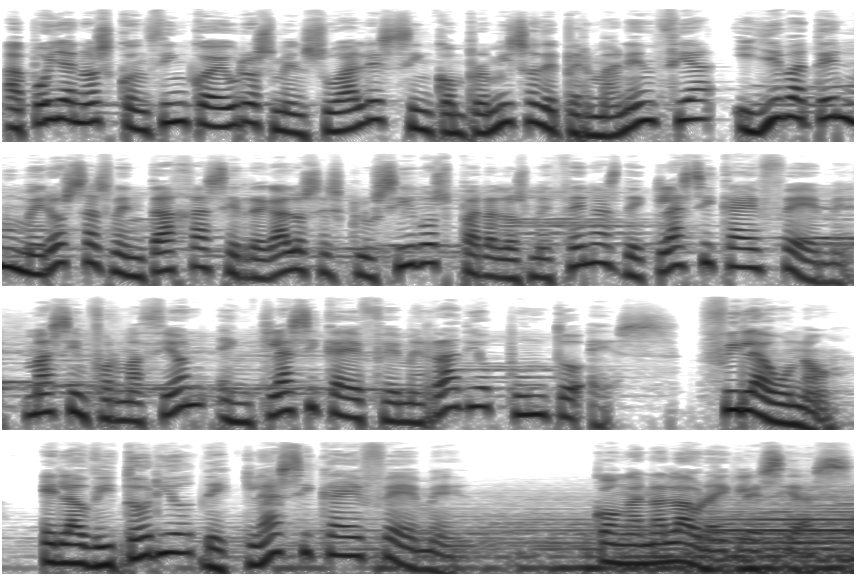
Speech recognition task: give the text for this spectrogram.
apóyanos con 5 euros mensuales sin compromiso de permanencia y llévate numerosas ventajas y regalos exclusivos para los mecenas de Clásica FM. Más información en clásicafmradio.es. Fila 1. El auditorio de Clásica FM. Con Ana Laura Iglesias.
